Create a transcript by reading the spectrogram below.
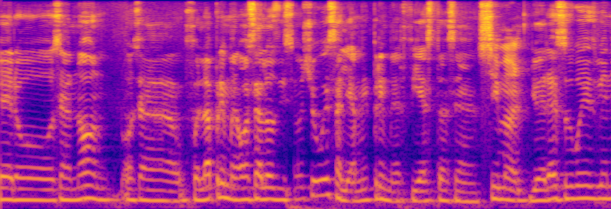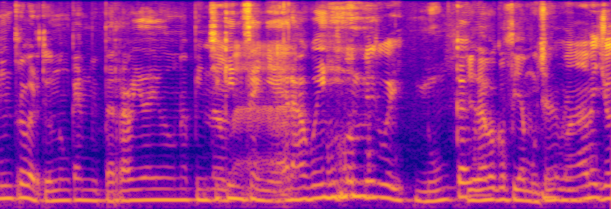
Pero, o sea, no, o sea, fue la primera, o sea, a los 18, güey, salía mi primer fiesta, o sea. Sí, man. Yo era esos güeyes bien introvertidos, nunca en mi perra vida he ido a una pinche No quinceñera, güey. No mames, güey. Nunca, Yo tampoco fui a muchas, No güey. mames, yo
